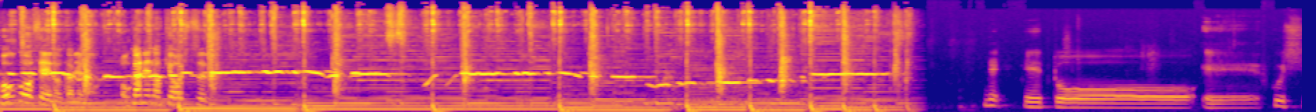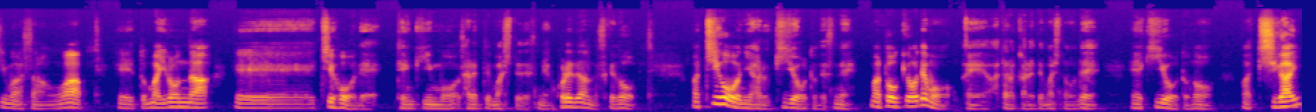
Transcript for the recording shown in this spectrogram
高校生のためのお金の教室。でえっ、と、えー福島さんは、えーとまあ、いろんな、えー地方で転勤もされてましてですねこれなんですけど、まあ、地方にある企業とですね、まあ、東京でも、えー働かれてましたので、えー企業との、まあ、違い、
